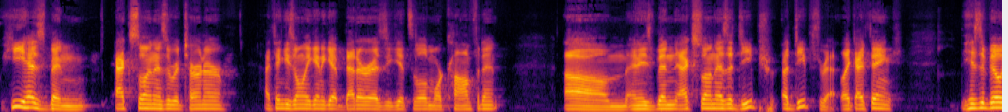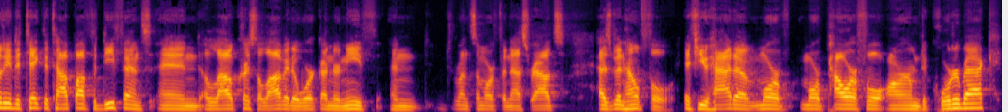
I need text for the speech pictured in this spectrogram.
he has been excellent as a returner. I think he's only going to get better as he gets a little more confident. Um, and he's been excellent as a deep a deep threat. Like I think his ability to take the top off the defense and allow Chris Olave to work underneath and run some more finesse routes has been helpful. If you had a more more powerful armed quarterback,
